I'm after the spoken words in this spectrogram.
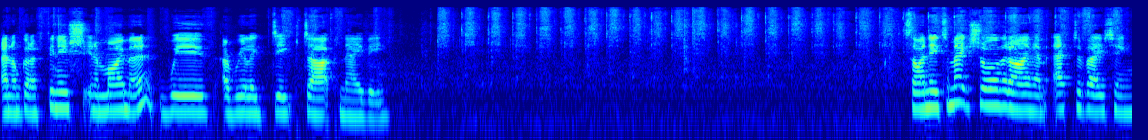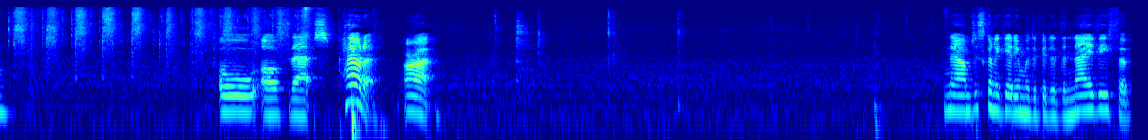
and I'm going to finish in a moment with a really deep dark navy. So I need to make sure that I am activating all of that powder. All right. Now I'm just going to get in with a bit of the navy for a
